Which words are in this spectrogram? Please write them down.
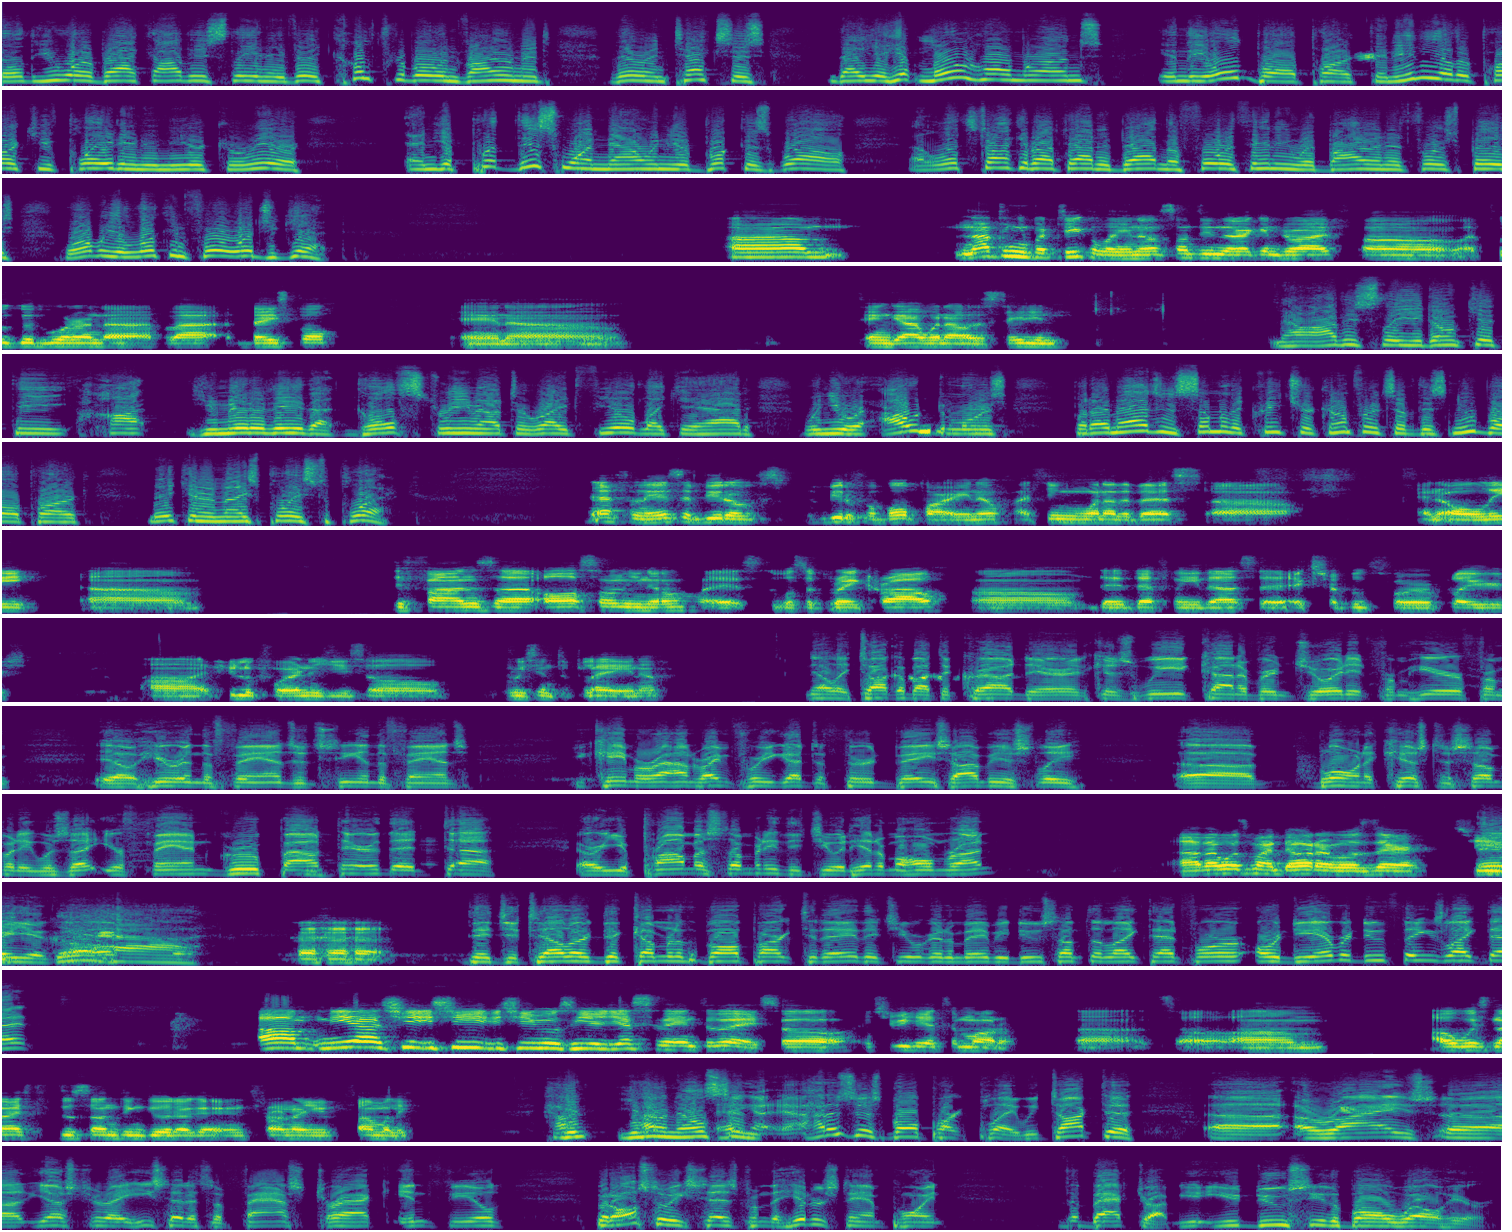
field. You are back, obviously, in a very comfortable environment there in Texas. Now, you hit more home runs in the old ballpark than any other park you've played in in your career. And you put this one now in your book as well. Uh, let's talk about that at bat in the fourth inning with Byron at first base. What were you looking for? What'd you get? Um, nothing in particular, you know, something that I can drive. Uh, I put good word on the baseball, and uh, thank God went out of the stadium. Now, obviously, you don't get the hot humidity, that Gulf Stream out to right field like you had when you were outdoors. But I imagine some of the creature comforts of this new ballpark make it a nice place to play. Definitely, it's a beautiful, beautiful ballpark. You know, I think one of the best uh, in all. Um, the fans are awesome. You know, it was a great crowd. Um, they definitely does an extra boost for players. Uh, if you look for energy, so reason to play. You know. Nelly, talk about the crowd there because we kind of enjoyed it from here, from you know, hearing the fans and seeing the fans. You came around right before you got to third base, obviously uh, blowing a kiss to somebody. Was that your fan group out there that, uh, or you promised somebody that you would hit him a home run? Uh, that was my daughter. Was there? She, there you go. Yeah. Did you tell her to come to the ballpark today that you were going to maybe do something like that for her, or do you ever do things like that? Um, yeah, she she she was here yesterday and today, so she'll be here tomorrow. Uh, so um, always nice to do something good again in front of your family. How, you, you, know, Nelson. How does this ballpark play? We talked to uh, Arraez uh, yesterday. He said it's a fast track infield, but also he says from the hitter standpoint, the backdrop. You, you do see the ball well here.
